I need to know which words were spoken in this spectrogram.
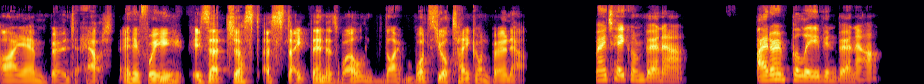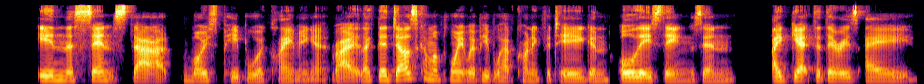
I am burnt out. And if we, mm. is that just a state then as well? Like, what's your take on burnout? My take on burnout I don't believe in burnout in the sense that most people are claiming it, right? Like, there does come a point where people have chronic fatigue and all these things. And I get that there is a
